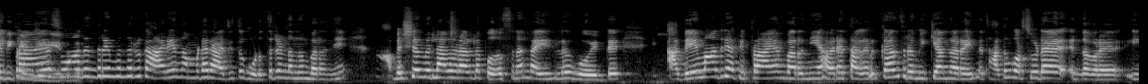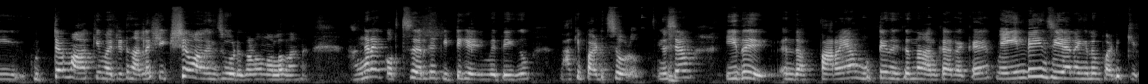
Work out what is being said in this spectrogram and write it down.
അഭിപ്രായ സ്വാതന്ത്ര്യം എന്നൊരു കാര്യം നമ്മുടെ രാജ്യത്ത് കൊടുത്തിട്ടുണ്ടെന്നും പറഞ്ഞ് ആവശ്യമില്ലാതെ ഒരാളുടെ പേഴ്സണൽ ലൈഫിൽ പോയിട്ട് അതേമാതിരി അഭിപ്രായം പറഞ്ഞ് അവരെ തകർക്കാൻ ശ്രമിക്കുക എന്ന് പറയുന്നത് അതും കുറച്ചുകൂടെ എന്താ പറയാ ഈ കുറ്റമാക്കി മാറ്റിയിട്ട് നല്ല ശിക്ഷ വാങ്ങിച്ചു കൊടുക്കണം എന്നുള്ളതാണ്. അങ്ങനെ കുറച്ച് പേർക്ക് കിട്ടി കഴിയുമ്പോഴത്തേക്കും ബാക്കി പഠിച്ചോളും. എന്നുവെച്ചാൽ ഇത് എന്താ പറയാൻ മുട്ടി നിൽക്കുന്ന ആൾക്കാരൊക്കെ മെയിന്റെയിൻ ചെയ്യാനെങ്കിലും പഠിക്കും.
